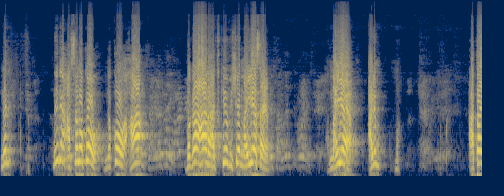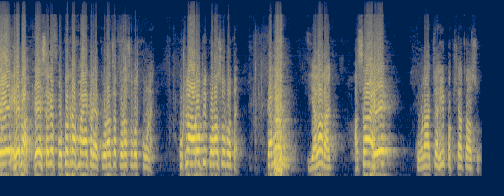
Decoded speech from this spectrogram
नाही नाही. नाही नाही, असं नको. नको. हा बघा हा राजकीय विषय नाहीये साहेब. नाही आहे आणि आता हे हे बघ हे सगळे फोटोग्राफ माझ्याकडे आहे कोणाचा कोणासोबत कोण आहे? कुठला आरोपी कोणासोबत आहे? त्यामुळे याला राज असं आहे कोणाच्याही पक्षाचा असो.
